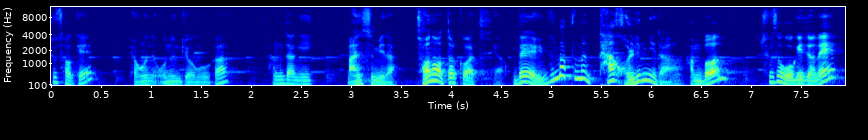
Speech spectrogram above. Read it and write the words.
추석에 병원에 오는 경우가 상당히 많습니다. 저는 어떨 것 같으세요? 네, 기분 나쁘면 다 걸립니다. 한번 추석 오기 전에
